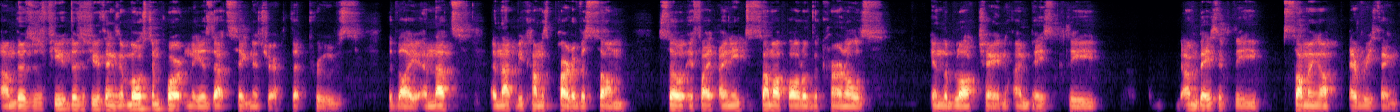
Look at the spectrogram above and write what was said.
um, there's a few there's a few things, and most importantly is that signature that proves the value, and that's and that becomes part of a sum. So if I, I need to sum up all of the kernels in the blockchain, I'm basically I'm basically summing up everything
